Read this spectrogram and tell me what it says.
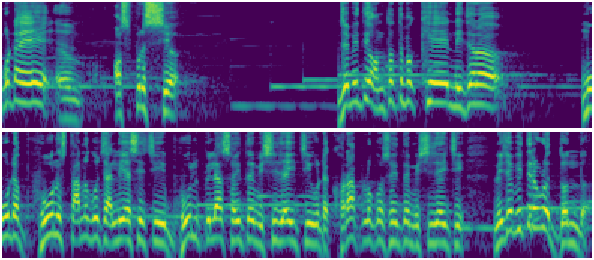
ଗୋଟାଏ ଅସ୍ପୃଶ୍ୟ। ଯେମିତି ଅନ୍ତତ ପକ୍ଷେ ନିଜର ମୁଁ ଗୋଟେ ଭୁଲ ସ୍ଥାନକୁ ଚାଲି ଆସିଛି ଭୁଲ ପିଲା ସହିତ ମିଶି ଯାଇଛି ଗୋଟେ ଖରାପ ଲୋକ ସହିତ ମିଶି ଯାଇଛି ନିଜ ଭିତରେ ଗୋଟେ ଦ୍ୱନ୍ଦ୍ୱ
